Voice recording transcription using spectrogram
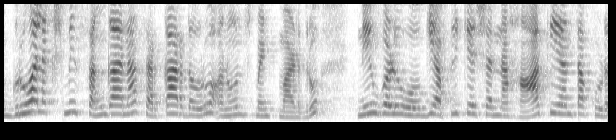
ಗೃಹಲಕ್ಷ್ಮಿ ಸಂಘನ ಸರ್ಕಾರದವರು ಅನೌನ್ಸ್ಮೆಂಟ್ ಮಾಡಿದ್ರು. ನೀವುಗಳು ಹೋಗಿ ಅಪ್ಲಿಕೇಶನ್ನ ಹಾಕಿ ಅಂತ ಕೂಡ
